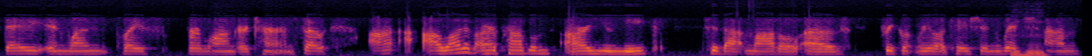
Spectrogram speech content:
stay in one place for longer term. So uh, a lot of our problems are unique to that model of frequent relocation, which mm-hmm. um,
